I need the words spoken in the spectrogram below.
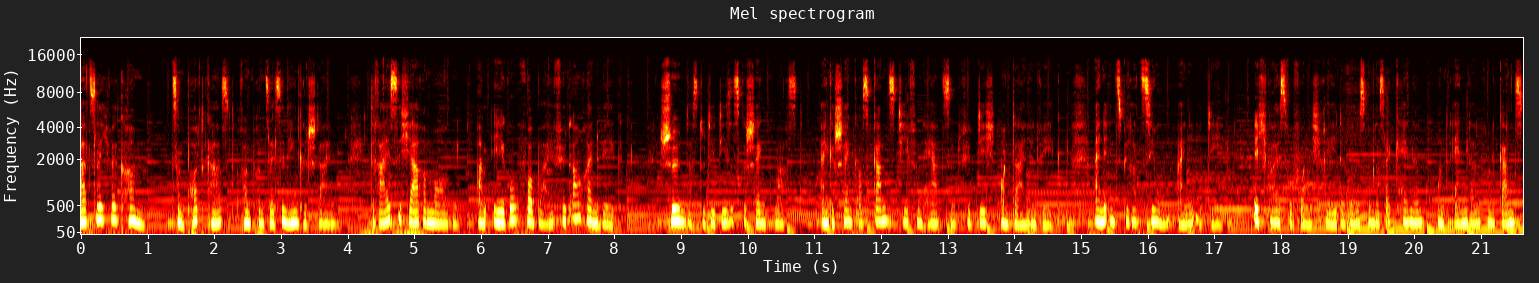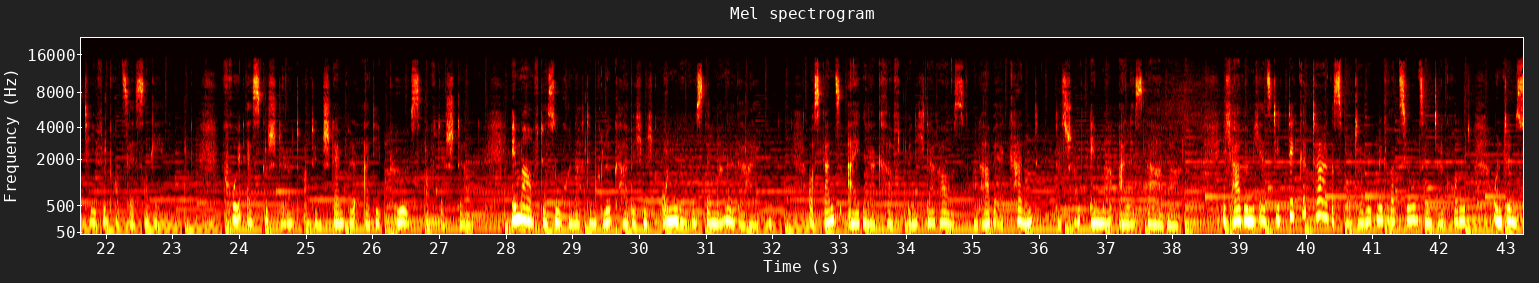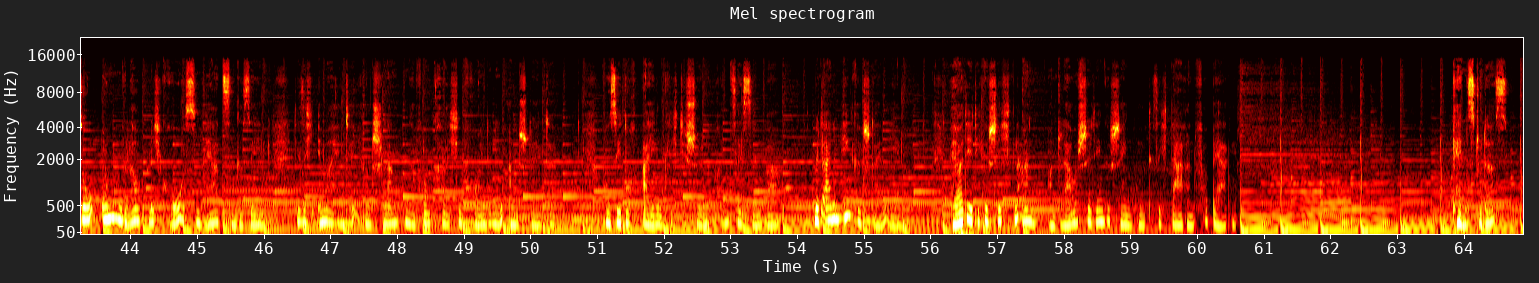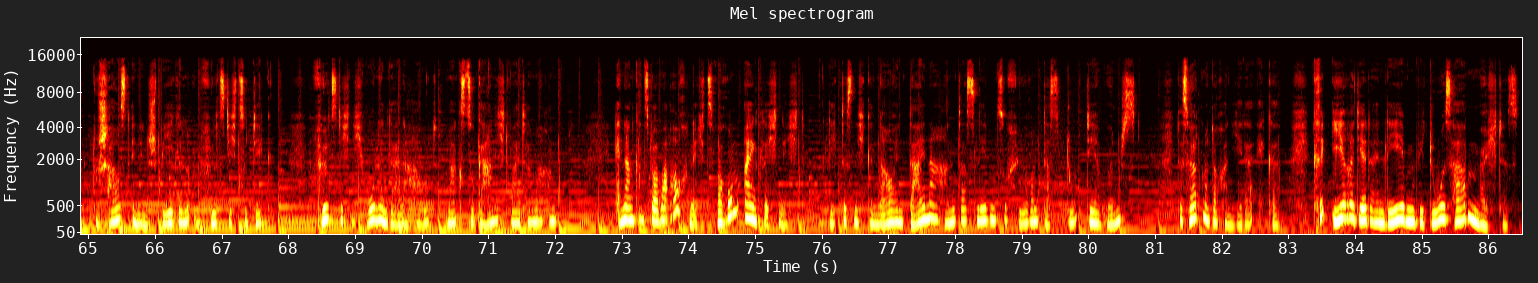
Herzlich willkommen zum Podcast von Prinzessin Hinkelstein. 30 Jahre morgen. Am Ego vorbei führt auch ein Weg. Schön, dass du dir dieses Geschenk machst. Ein Geschenk aus ganz tiefem Herzen für dich und deinen Weg. Eine Inspiration, eine Idee. Ich weiß, wovon ich rede, wenn es um das Erkennen und Ändern von ganz tiefen Prozessen geht. Früh essgestört und den Stempel adipös auf der Stirn. Immer auf der Suche nach dem Glück habe ich mich unbewusst im Mangel gehalten. Aus ganz eigener Kraft bin ich da raus und habe erkannt, dass schon immer alles da war. Ich habe mich als die dicke Tagesmutter mit Migrationshintergrund und dem so unglaublich großen Herzen gesehen, die sich immer hinter ihren schlanken, erfolgreichen Freundinnen anstellte wo sie doch eigentlich die schöne Prinzessin war. Mit einem Hinkelstein eben. Hör dir die Geschichten an und lausche den Geschenken, die sich darin verbergen. Kennst du das? Du schaust in den Spiegel und fühlst dich zu dick, fühlst dich nicht wohl in deiner Haut, magst du gar nicht weitermachen? Ändern kannst du aber auch nichts. Warum eigentlich nicht? Liegt es nicht genau in deiner Hand, das Leben zu führen, das du dir wünschst? Das hört man doch an jeder Ecke. Kreiere dir dein Leben, wie du es haben möchtest.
